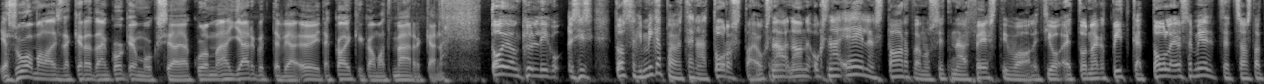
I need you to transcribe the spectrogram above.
Ja suomalaisilta kerätään kokemuksia ja kuulemma ihan järkyttäviä öitä, kaikki kamat märkänä. Toi on kyllä niinku, siis tossakin, mikä päivä tänään torstai? Onko nämä, nämä, onko nämä eilen startannut sitten nämä festivaalit jo, että on aika pitkä. Tolle, jos sä mietit, että sä ostat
